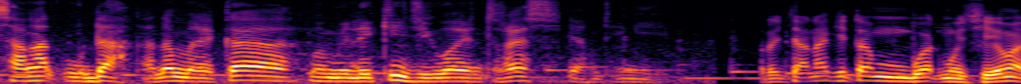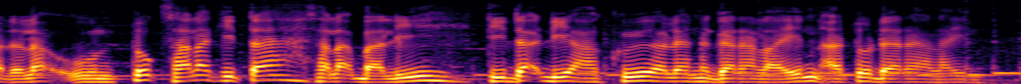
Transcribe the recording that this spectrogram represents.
sangat mudah karena mereka memiliki jiwa interest yang tinggi. Rencana kita membuat museum adalah untuk salak kita, salak Bali, tidak diakui oleh negara lain atau daerah lain.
